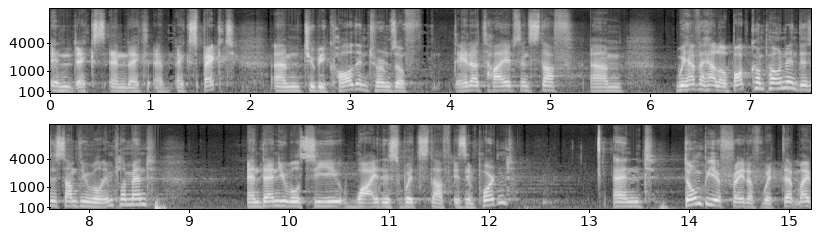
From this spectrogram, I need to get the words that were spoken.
and, ex, and ex, expect um, to be called in terms of data types and stuff. Um, we have a hello Bob component. This is something we'll implement. And then you will see why this WIT stuff is important. And don't be afraid of WIT. That my,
